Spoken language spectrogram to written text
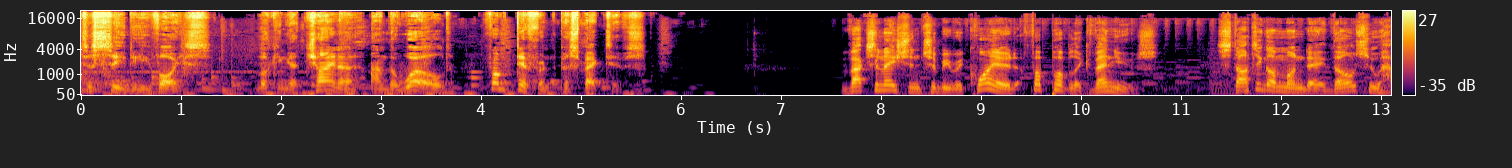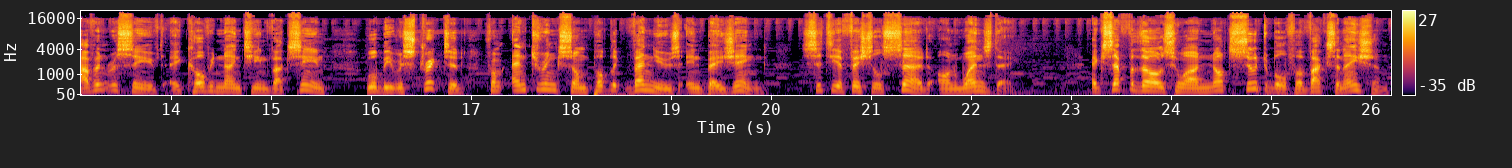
to CD Voice, looking at China and the world from different perspectives. Vaccination should be required for public venues. Starting on Monday, those who haven't received a COVID 19 vaccine will be restricted from entering some public venues in Beijing, city officials said on Wednesday. Except for those who are not suitable for vaccination,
